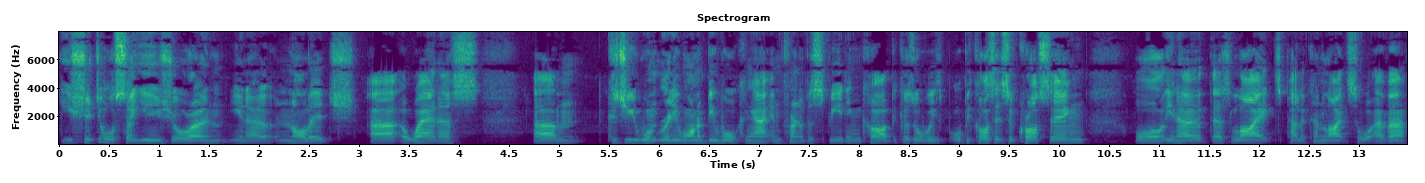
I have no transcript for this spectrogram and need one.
you should also use your own, you know, knowledge, uh, awareness, because um, you wouldn't really want to be walking out in front of a speeding car because always, or because it's a crossing, or you know, there's lights, pelican lights, or whatever,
